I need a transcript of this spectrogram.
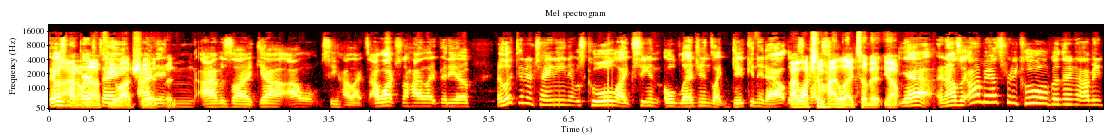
It was Uh, my I don't know if you birthday. watched I it, didn't. I was like, yeah, I will see highlights. I watched the highlight video. It looked entertaining. It was cool, like seeing old legends like duking it out. I watched some highlights of it. Yeah. Yeah, and I was like, oh man, that's pretty cool. But then, I mean,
